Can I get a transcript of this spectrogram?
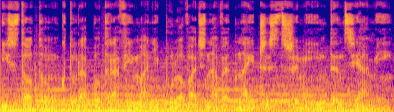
istotą, która potrafi manipulować nawet najczystszymi intencjami.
